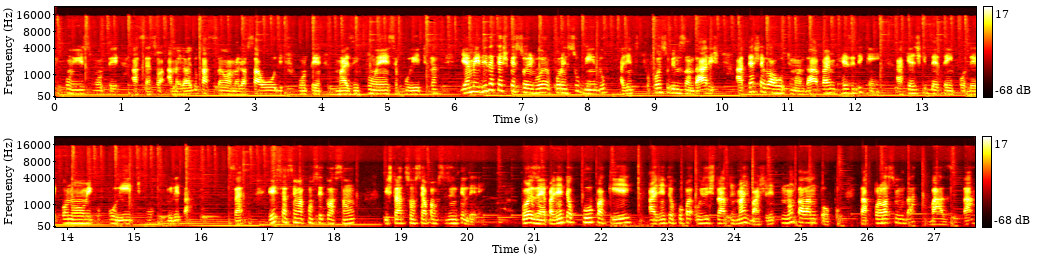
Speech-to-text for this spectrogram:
e com isso vão ter acesso à melhor educação, à melhor saúde, vão ter mais influência política. E à medida que as pessoas forem subindo, a gente for subindo os andares, até chegar ao último andar, vai residir quem? Aqueles que detêm poder econômico, político, militar, certo? Essa assim, é uma conceituação de extrato social para vocês entenderem. Por exemplo, a gente ocupa aqui, a gente ocupa os estratos mais baixos. A gente não está lá no topo, está próximo da base, tá?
